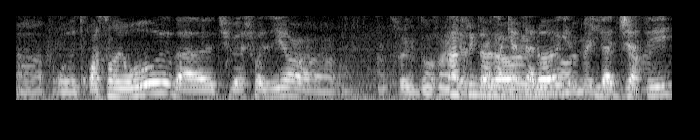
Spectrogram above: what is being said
Euh, Pour euh, 300 euros, bah, tu vas choisir euh, Un truc dans un, un truc dans un catalogue qu'il a déjà fait.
